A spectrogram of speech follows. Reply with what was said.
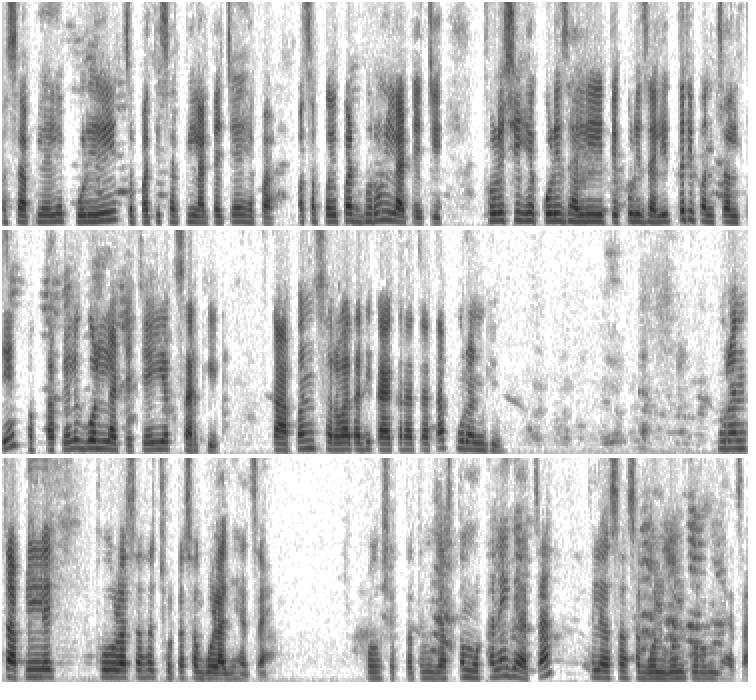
असं आपल्याला पोळी चपातीसारखी लाटायची आहे हे पा असं पैपाट भरून लाटायची. थोडीशी हेकोळी झाली तेकोळी झाली तरी पण चालते. फक्त आपल्याला गोल लाटायची आहे एकसारखी. तर आपण सर्वात आधी काय करायचं आता? पुरण घेऊ. पुरणचा आपल्याला थोडासा असा छोटासा गोळा घ्यायचा आहे. पाहू शकता तुम्ही जास्त मोठा नाही घ्यायचा. त्याला असा असा गोल गोल करून घ्यायचा.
